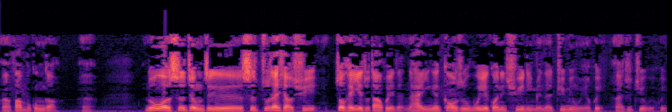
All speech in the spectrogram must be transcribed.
啊，发布公告啊。如果是这种这个是住宅小区召开业主大会的，那还应该告知物业管理区域里面的居民委员会啊，就居委会。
